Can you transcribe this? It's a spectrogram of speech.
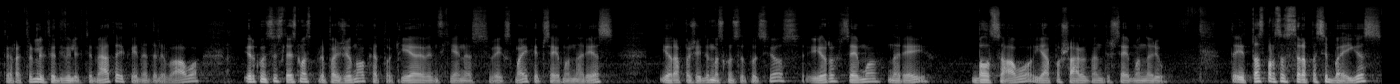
tai yra 13-12 metai, kai nedalyvavo, ir Konstitucijos teismas pripažino, kad tokie Vinskienės veiksmai kaip Seimo narės yra pažeidimas Konstitucijos ir Seimo nariai balsavo ją pašalinant iš Seimo narių. Tai tas procesas yra pasibaigęs,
